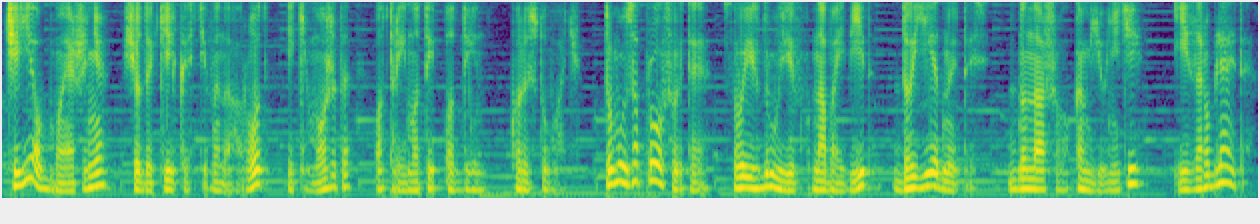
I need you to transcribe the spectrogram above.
чи є обмеження щодо кількості винагород, які можете отримати один користувач. Тому запрошуйте своїх друзів на Bybit, доєднуйтесь до нашого ком'юніті і заробляйте.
